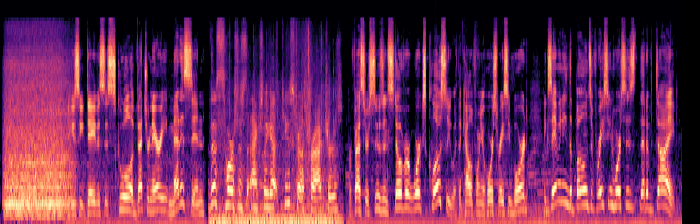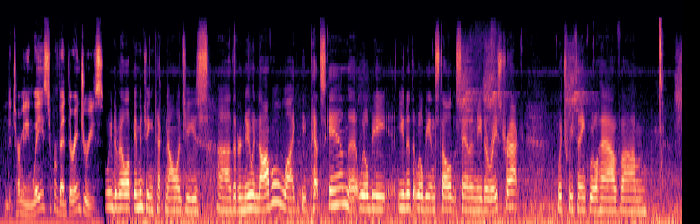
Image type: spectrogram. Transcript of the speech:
UC Davis's School of Veterinary Medicine. This horse has actually got two stress fractures. Professor Susan Stover works closely with the California Horse Racing Board, examining the bones of racing horses that have died and determining ways to prevent their injuries. We develop imaging technologies uh, that are new and novel, like the PET scan that will be unit that will be installed at Santa Anita Racetrack, which we think will have um,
